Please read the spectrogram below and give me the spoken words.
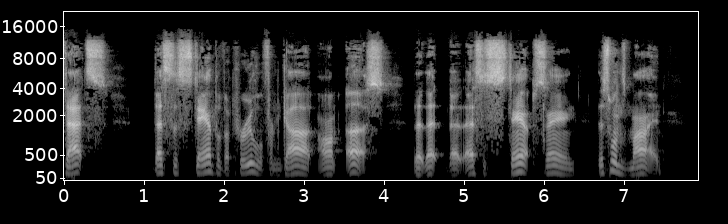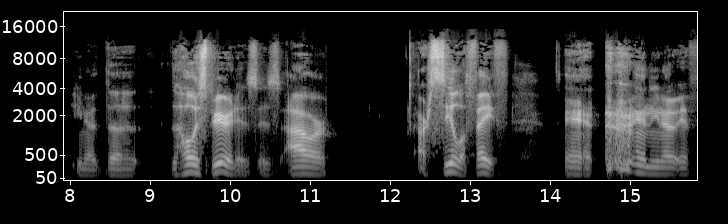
that's that's the stamp of approval from god on us. That, that that that's a stamp saying this one's mine. You know the the holy spirit is is our our seal of faith. And and you know if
